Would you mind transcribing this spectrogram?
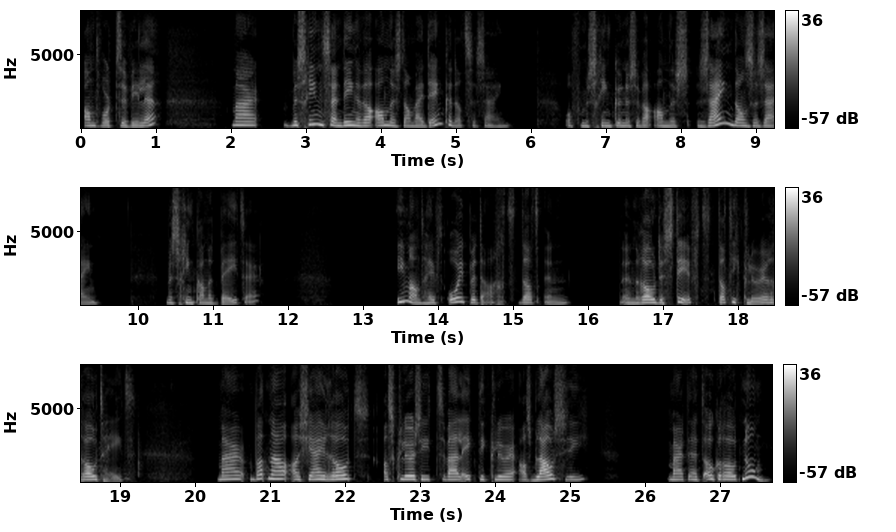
antwoord te willen. Maar misschien zijn dingen wel anders dan wij denken dat ze zijn. Of misschien kunnen ze wel anders zijn dan ze zijn. Misschien kan het beter. Iemand heeft ooit bedacht dat een, een rode stift, dat die kleur rood heet. Maar wat nou als jij rood als kleur ziet, terwijl ik die kleur als blauw zie, maar het ook rood noem?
